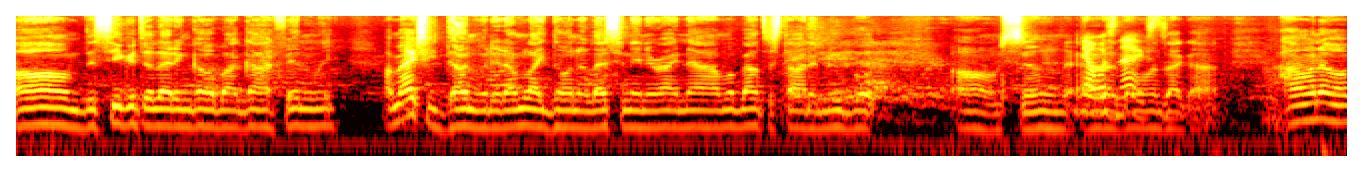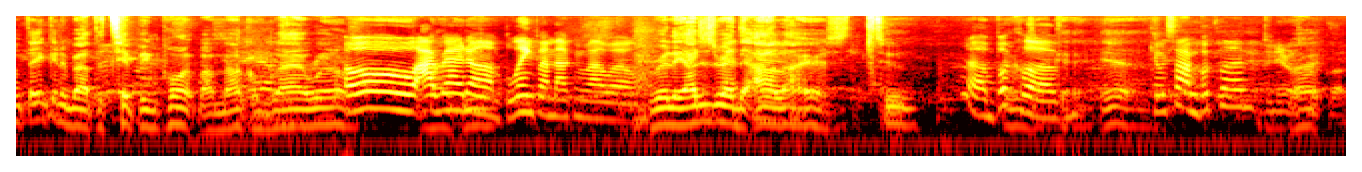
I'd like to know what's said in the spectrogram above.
Um, The Secret to Letting Go by Guy Finley. I'm actually done with it. I'm like doing a lesson in it right now. I'm about to start a new book um soon. Yeah, what's next? The ones I got. I don't know. I'm thinking about The Tipping Point by Malcolm Gladwell. Oh, I read um, Blink by Malcolm Gladwell. Really, I just read The Outliers too. Uh, book club. Okay. Yeah. Can we start a book club? Deniro's Right. Book Club.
